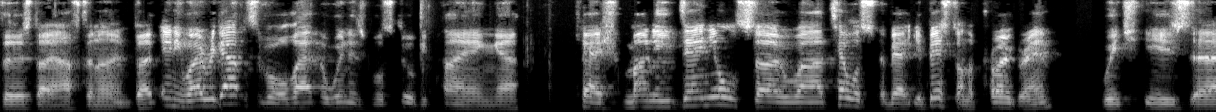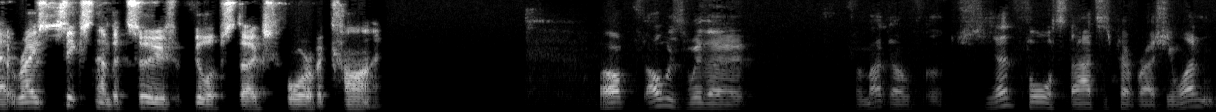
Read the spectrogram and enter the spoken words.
Thursday afternoon. But anyway, regardless of all that, the winners will still be paying uh, cash money. Daniel, so uh, tell us about your best on the program, which is race six, number two for Philip Stokes, four of a kind. Well, I was with a for much of she had four starts as preparation. She won.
